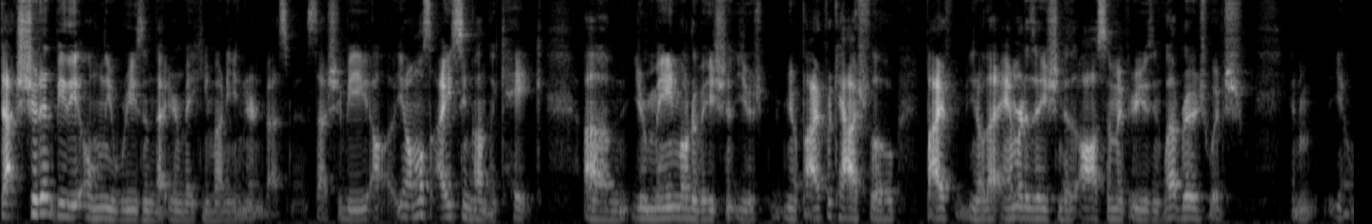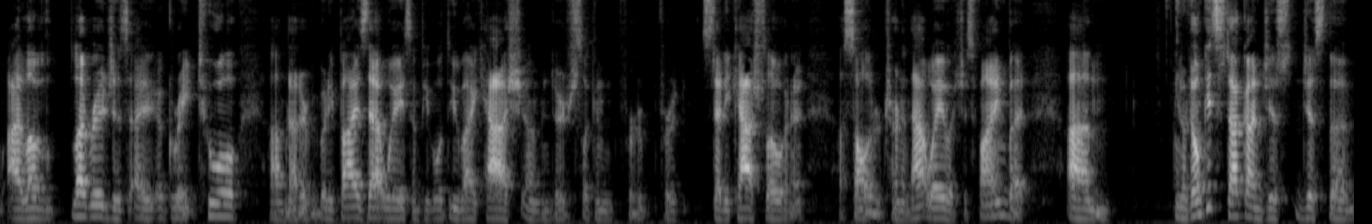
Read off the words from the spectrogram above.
that shouldn't be the only reason that you're making money in your investments. That should be, uh, you know, almost icing on the cake. Um, your main motivation, you you know, buy for cash flow. Buy, you know, that amortization is awesome if you're using leverage, which, and you know, I love leverage. It's a, a great tool. Um, not everybody buys that way. Some people do buy cash. Um, they're just looking for, for steady cash flow and a, a solid return in that way, which is fine. But um, you know, don't get stuck on just just the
